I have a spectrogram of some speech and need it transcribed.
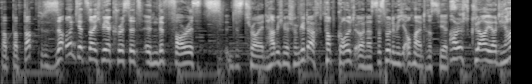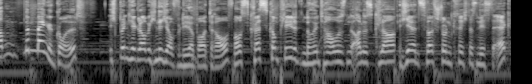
Bap, bap, bap. So, und jetzt soll ich wieder Crystals in the Forests destroyen. Habe ich mir schon gedacht. Top Gold Earners, das würde mich auch mal interessieren. Alles klar, ja, die haben eine Menge Gold. Ich bin hier, glaube ich, nicht auf dem Leaderboard drauf. Most Quests completed, 9000, alles klar. Hier in 12 Stunden kriege ich das nächste Egg.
